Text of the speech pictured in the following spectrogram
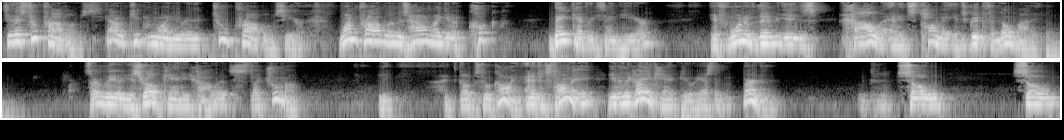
see, there's two problems. Got to keep in mind here. There are two problems here. One problem is how am I going to cook, bake everything here? If one of them is challah and it's tummy, it's good for nobody. Certainly, a Yisrael can't eat challah. It's like truma. He, it goes to a coin, and if it's tummy, even the coin can't do it. He has to burn it. Okay. So, so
